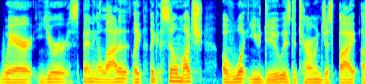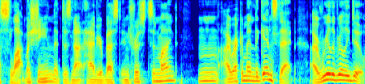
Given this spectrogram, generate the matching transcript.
where you're spending a lot of like like so much of what you do is determined just by a slot machine that does not have your best interests in mind? Mm, I recommend against that. I really, really do.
